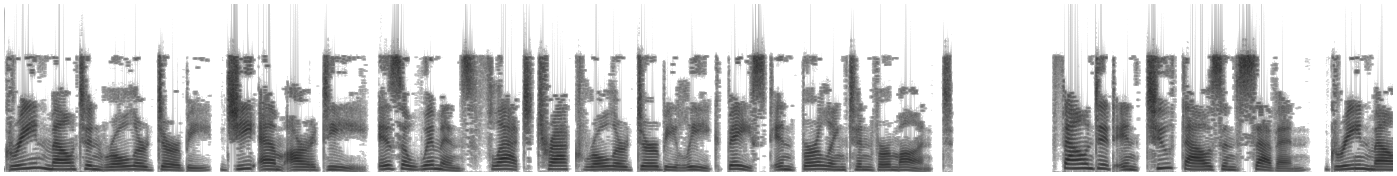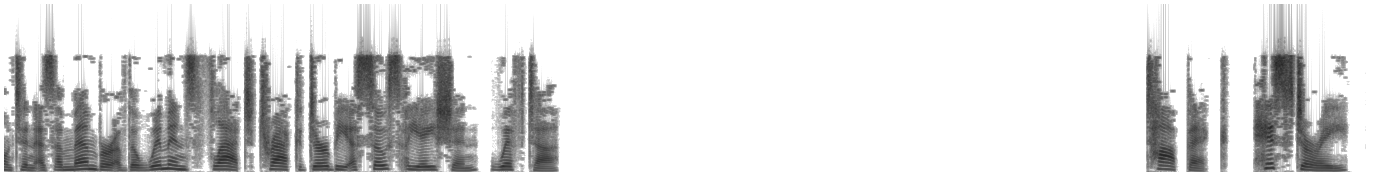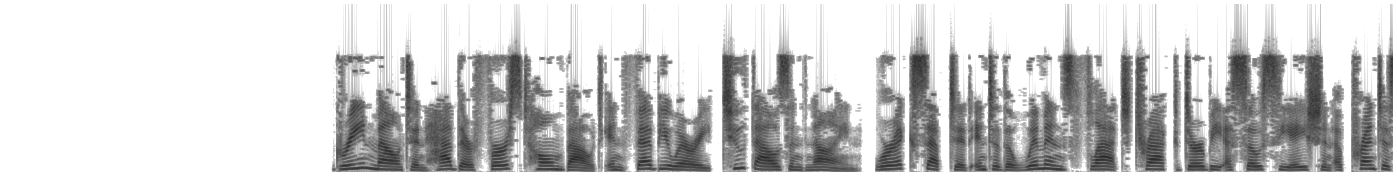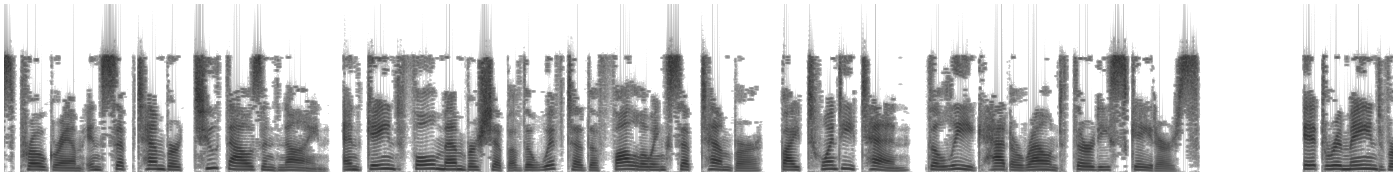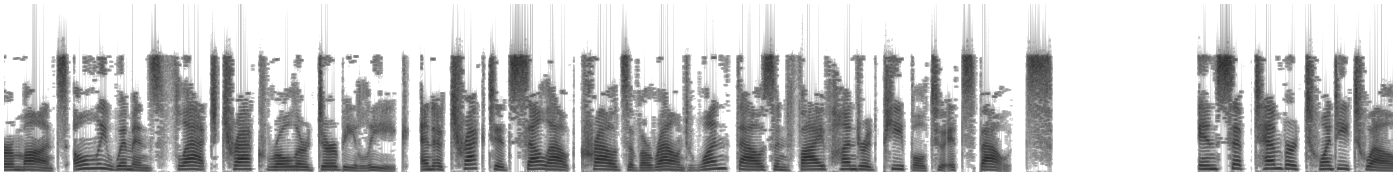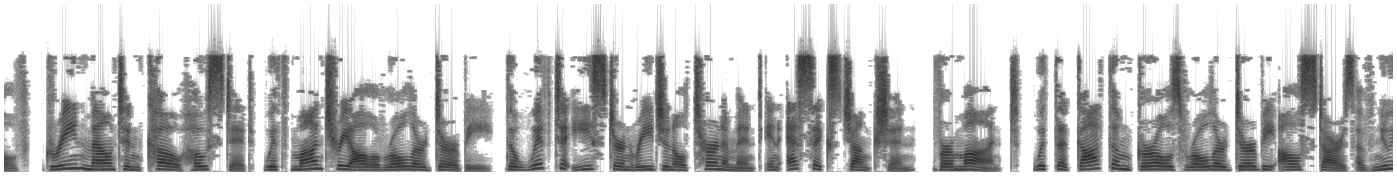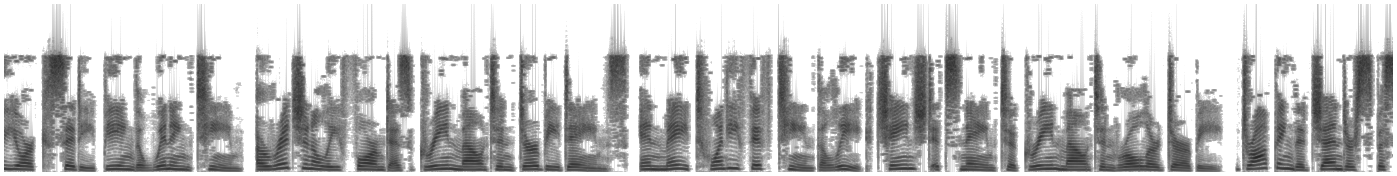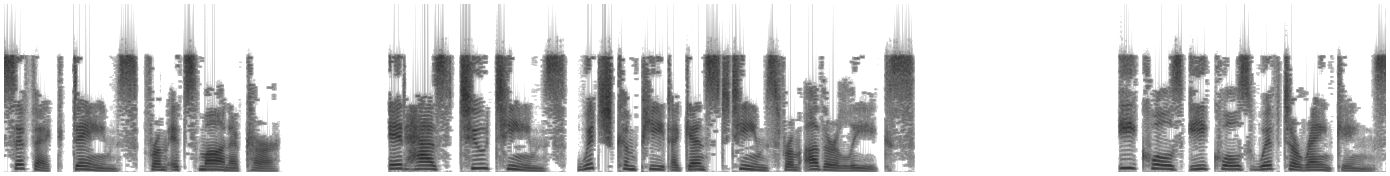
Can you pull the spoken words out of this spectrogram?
Green Mountain Roller Derby GMRD is a women's flat-track roller derby league based in Burlington, Vermont. Founded in 2007, Green Mountain is a member of the Women's Flat Track Derby Association WFTDA. Topic: History Green Mountain had their first home bout in February 2009, were accepted into the Women's Flat Track Derby Association apprentice program in September 2009, and gained full membership of the WFTDA the following September. By 2010, the league had around 30 skaters. It remained Vermont's only women's flat-track roller derby league, and attracted sell-out crowds of around 1,500 people to its bouts. In September 2012, Green Mountain co-hosted with Montreal Roller Derby, the WFTDA Eastern Regional Tournament in Essex Junction, Vermont, with the Gotham Girls Roller Derby All-Stars of New York City being the winning team, originally formed as Green Mountain Derby Dames. In May 2015 the league changed its name to Green Mountain Roller Derby, dropping the gender-specific Dames from its moniker. It has two teams, which compete against teams from other leagues equals equals WFTDA rankings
